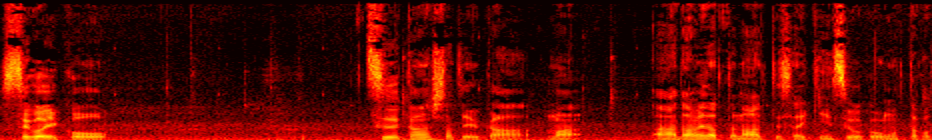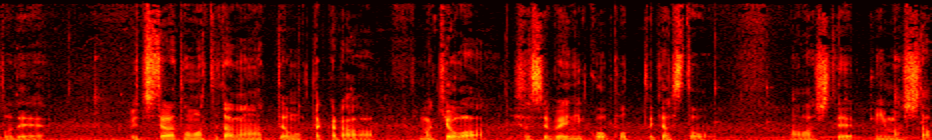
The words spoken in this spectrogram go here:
すごいこう痛感したというかまあああダメだったなって最近すごく思ったことで打ち手が溜まってたなって思ったから、まあ、今日は久しぶりにこうポッドキャストを回してみました、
